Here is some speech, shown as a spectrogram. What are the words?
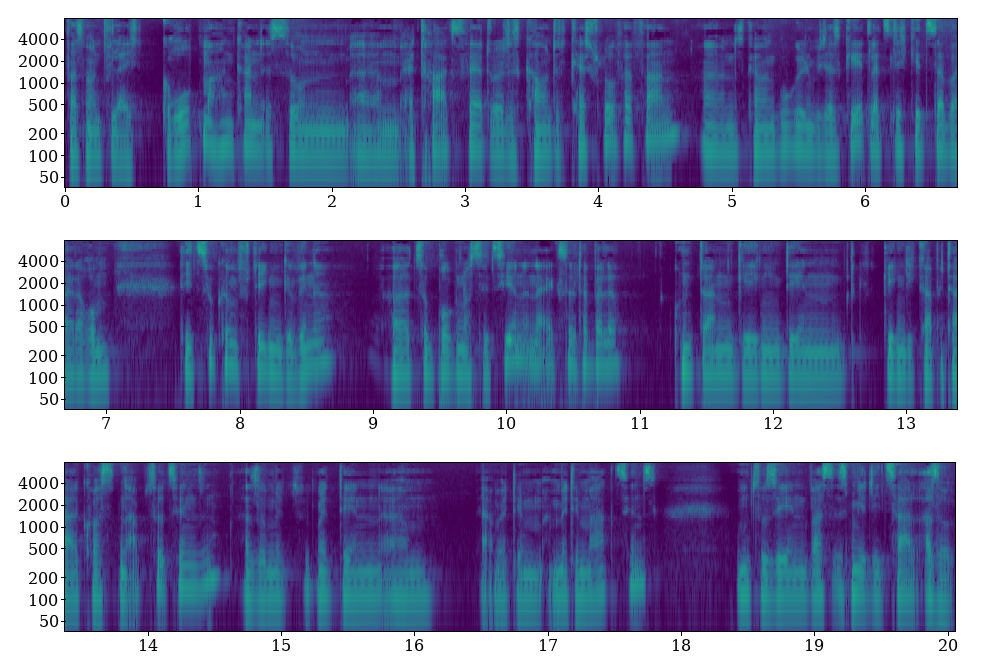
was man vielleicht grob machen kann, ist so ein ähm, Ertragswert oder Discounted Cashflow Verfahren. Äh, das kann man googeln, wie das geht. Letztlich geht es dabei darum, die zukünftigen Gewinne äh, zu prognostizieren in der Excel-Tabelle und dann gegen den gegen die Kapitalkosten abzuzinsen, also mit mit den ähm, ja mit dem mit dem Marktzins, um zu sehen, was ist mir die Zahl. Also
